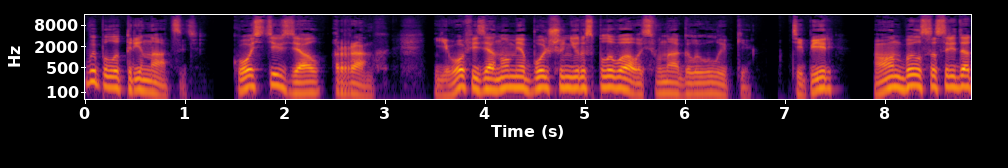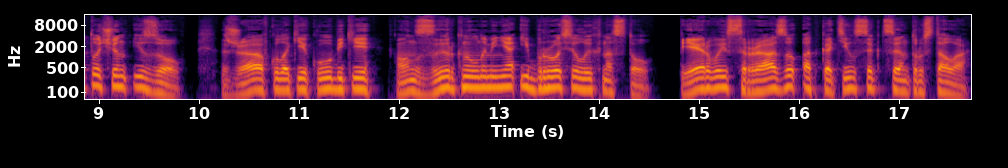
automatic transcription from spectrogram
Выпало тринадцать. Кости взял ранг. Его физиономия больше не расплывалась в наглой улыбке. Теперь он был сосредоточен и зол. Сжав в кулаке кубики, он зыркнул на меня и бросил их на стол. Первый сразу откатился к центру стола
